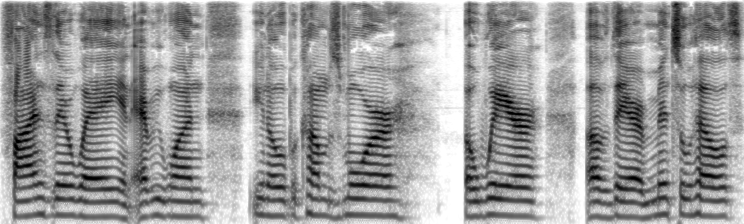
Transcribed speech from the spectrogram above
finds their way and everyone, you know, becomes more aware of their mental health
